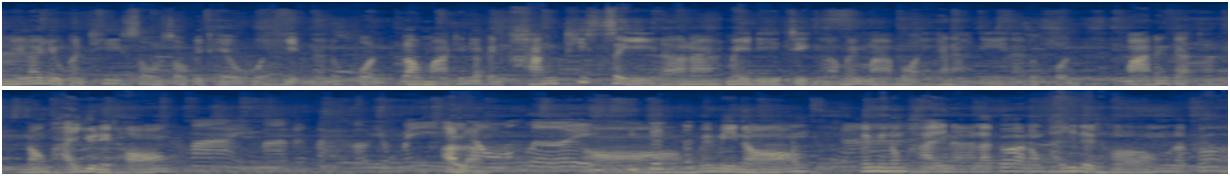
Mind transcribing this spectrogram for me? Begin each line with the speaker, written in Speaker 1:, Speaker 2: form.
Speaker 1: ตอนนี้เราอยู่กันที่โซโซปิเทลหัวหินนะทุกคน เรามาที่นี่เป็นครั้งทีสี่4 แล้วนะ ไม่ดีจริงเราไม่มาบ่อยขนาดนี้นะทุกคน มาตั้งแต่ตอนน้องไพอยู่ในท้อง
Speaker 2: ไม่ มาตั้งแต่เรายังไม่
Speaker 1: อ๋อ
Speaker 2: มี
Speaker 1: เหรอ
Speaker 2: น้องเลย
Speaker 1: อ๋อ ไม่มีน้อง
Speaker 2: ใช่
Speaker 1: ไม่มีน้องไพนะ แล้วก็น้องไพอยู่ในท้อง แล้วก็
